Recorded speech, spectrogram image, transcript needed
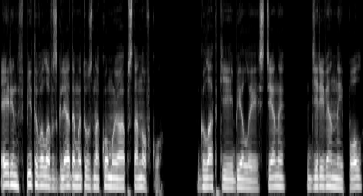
Эйрин впитывала взглядом эту знакомую обстановку. Гладкие белые стены, деревянный пол,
